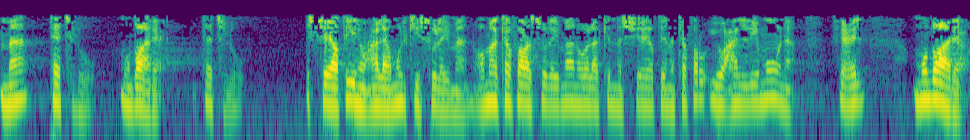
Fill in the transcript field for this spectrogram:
ما تتلو مضارع تتلو. الشياطين على ملك سليمان. وما كفر سليمان ولكن الشياطين كفروا يعلمون فعل مضارع.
